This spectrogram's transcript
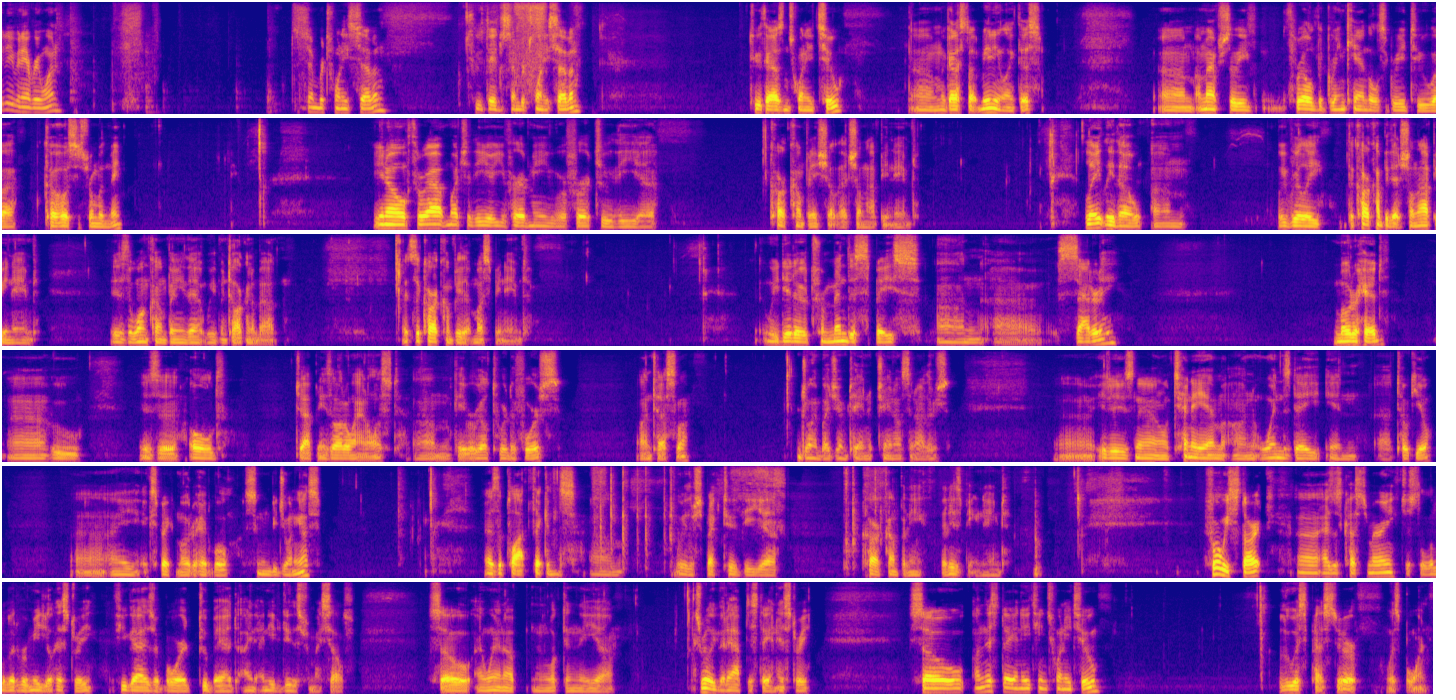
Good evening, everyone. December 27, Tuesday, December 27, 2022. Um, we got to stop meeting like this. Um, I'm actually thrilled that Green Candles agreed to uh, co host this room with me. You know, throughout much of the year, you've heard me refer to the uh, car company shall that shall not be named. Lately, though, um, we've really, the car company that shall not be named is the one company that we've been talking about. It's the car company that must be named. We did a tremendous space on uh, Saturday. Motorhead, uh, who is an old Japanese auto analyst, um, gave a real tour de force on Tesla, joined by Jim Chanos and others. Uh, it is now 10 a.m. on Wednesday in uh, Tokyo. Uh, I expect Motorhead will soon be joining us. As the plot thickens um, with respect to the uh, car company that is being named. Before we start, uh, as is customary, just a little bit of remedial history if you guys are bored, too bad. I, I need to do this for myself. So I went up and looked in the. Uh, it's a really good app to stay in history. So on this day in 1822, Louis Pasteur was born.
